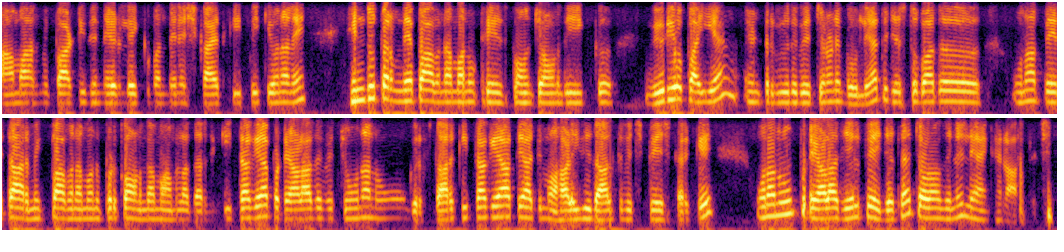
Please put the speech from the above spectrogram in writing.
ਆਮ ਆਦਮੀ ਪਾਰਟੀ ਦੇ ਨੇੜਲੇ ਇੱਕ ਬੰਦੇ ਨੇ ਸ਼ਿਕਾਇਤ ਕੀਤੀ ਕਿ ਉਹਨਾਂ ਨੇ ਹਿੰਦੂ ਧਰਮ ਦੀਆਂ ਭਾਵਨਾਵਾਂ ਨੂੰ ਠੇਸ ਪਹੁੰਚਾਉਣ ਦੀ ਇੱਕ ਵੀਡੀਓ ਪਾਈ ਹੈ। ਇੰਟਰਵਿਊ ਦੇ ਵਿੱਚ ਉਹਨਾਂ ਨੇ ਬੋਲਿਆ ਤੇ ਜਿਸ ਤੋਂ ਬਾਅਦ ਉਹਨਾਂ ਤੇ ਧਾਰਮਿਕ ਭਾਵਨਾਵਾਂ ਨੂੰ ਭੜਕਾਉਣ ਦਾ ਮਾਮਲਾ ਦਰਜ ਕੀਤਾ ਗਿਆ। ਪਟਿਆਲਾ ਦੇ ਵਿੱਚੋਂ ਉਹਨਾਂ ਨੂੰ ਗ੍ਰਿਫਤਾਰ ਕੀਤਾ ਗਿਆ ਤੇ ਅੱਜ ਮੋਹਾਲੀ ਦੀ ਅਦਾਲਤ ਵਿੱਚ ਪੇਸ਼ ਕਰਕੇ ਉਹਨਾਂ ਨੂੰ ਪਟਿਆਲਾ ਜੇਲ੍ਹ ਭੇਜ ਦਿੱਤਾ 14 ਦਿਨ ਲਈ ਹਿਰਾਸਤ ਵਿੱਚ।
